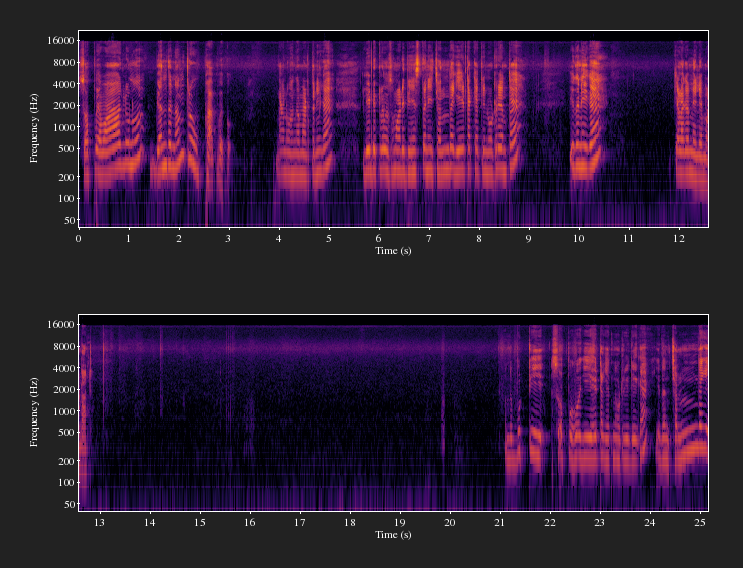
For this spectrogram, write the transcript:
ಸೊಪ್ಪು ಯಾವಾಗ್ಲೂ ಬೆಂದ ನಂತರ ಉಪ್ಪು ಹಾಕಬೇಕು. ನಾನು ಹಂಗೆ ಮಾಡ್ತೀನಿ ಈಗ. ಲಿಡ್ ಕ್ಲೋಸ್ ಮಾಡಿ ಬೇಯಿಸ್ತೀನಿ, ಚೆಂದಾಗಿ ಏಟಕ್ಕೈತಿ ನೋಡ್ರಿ ಅಂತ. ಇದನ್ನೀಗ ಕೆಳಗೆ ಮೇಲೆ ಮಾಡೋಣ. ಒಂದು ಬುಟ್ಟಿ ಸೊಪ್ಪು ಹೋಗಿ ಏಟಾಗೈತೆ ನೋಡ್ರಿ ಇದೀಗ. ಇದನ್ನು ಚೆಂದಾಗಿ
